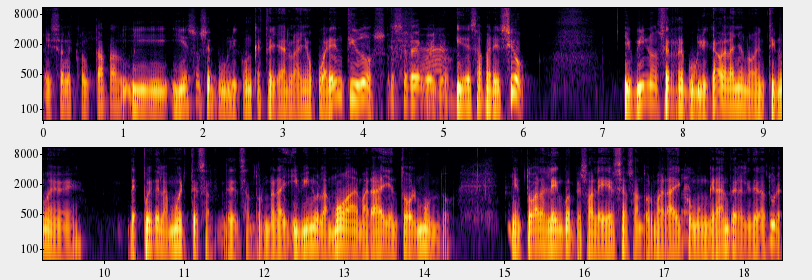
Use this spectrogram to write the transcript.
Ediciones con tapa dura. Y, y, eso se publicó en castellano en el año 42. Ese tengo yo. Y desapareció y vino a ser republicado el año 99, después de la muerte de Sandor Maray, y vino la moda de Maray en todo el mundo. Y en todas las lenguas empezó a leerse a Sandor Maray como un grande de la literatura.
